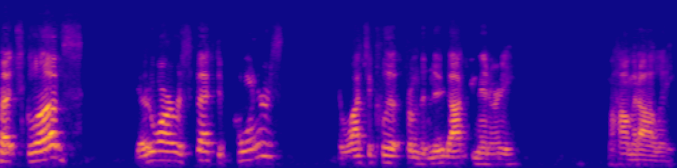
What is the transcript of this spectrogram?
touch gloves, go to our respective corners, and watch a clip from the new documentary, Muhammad Ali.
